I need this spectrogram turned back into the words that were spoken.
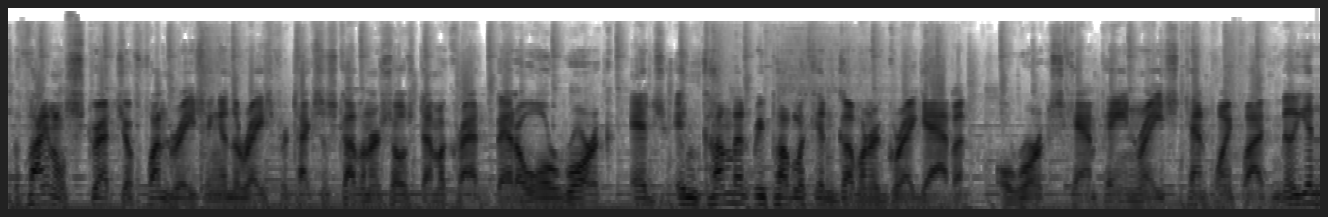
The final stretch of fundraising in the race for Texas governor shows Democrat Beto O'Rourke edge incumbent Republican Governor Greg Abbott. O'Rourke's campaign raised $10.5 million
